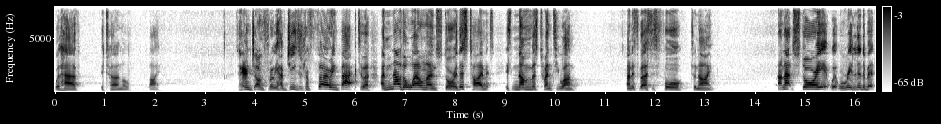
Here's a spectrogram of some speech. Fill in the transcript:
will have eternal life. So here in John 3, we have Jesus referring back to a, another well known story. This time it's, it's Numbers 21, and it's verses 4 to 9. And that story, we'll read a little bit,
